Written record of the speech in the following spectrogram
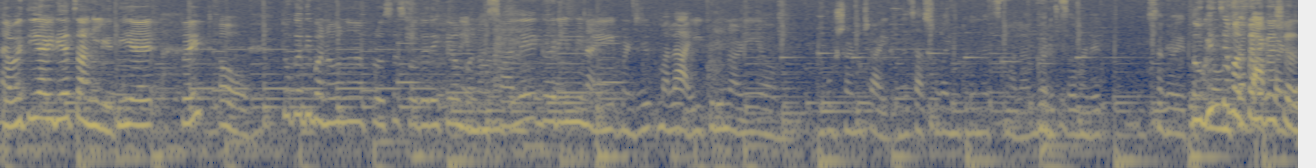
त्यामुळे ती आयडिया चांगली आहे. ती आहे राईट हो. तू कधी बनवणं प्रोसेस वगैरे किंवा मसाले घरी मी नाही. म्हणजे मला आईकडून आणि भूषणच्या आईकडून सासूबाईंकडूनच मला घरचं म्हणजे सगळं. दोघींचे मसाले. कसे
